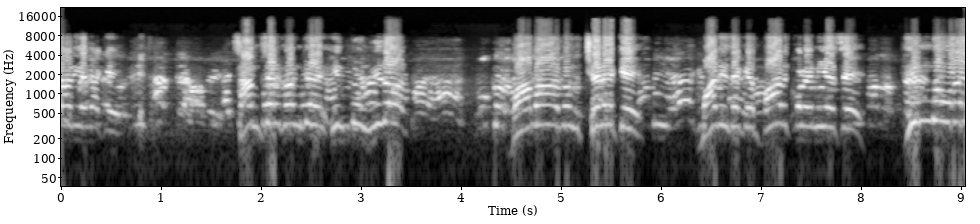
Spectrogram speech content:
দাঁড়িয়ে দেখে। শামশেরগঞ্জে হিন্দু নিধন বাবা এবং ছেলেকে বাড়ি থেকে বার করে নিয়েছে। হিন্দু বলে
